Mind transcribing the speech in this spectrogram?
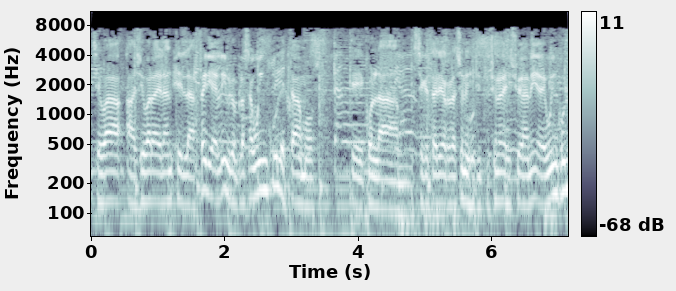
se va a llevar adelante la Feria del Libro en Plaza Winkle. Estábamos eh, con la Secretaría de Relaciones Institucionales y Ciudadanía de Winkle.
